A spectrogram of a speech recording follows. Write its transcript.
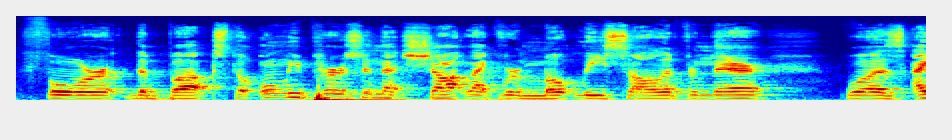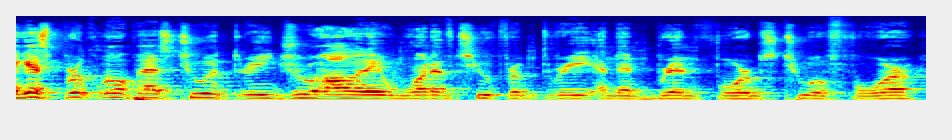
for the Bucks. The only person that shot like remotely solid from there was I guess Brook Lopez 2 of 3, Jrue Holiday 1 of 2 from 3 and then Bryn Forbes 2 of 4.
